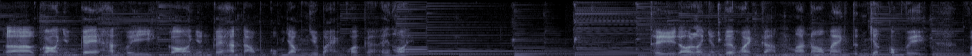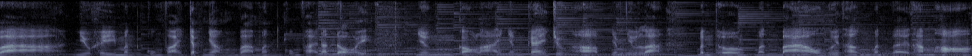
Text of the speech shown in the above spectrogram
uh, có những cái hành vi có những cái hành động cũng giống như bạn khoa kể thôi. Thì đó là những cái hoàn cảnh mà nó mang tính chất công việc và nhiều khi mình cũng phải chấp nhận và mình cũng phải đánh đổi. Nhưng còn lại những cái trường hợp giống như là bình thường mình báo người thân mình về thăm họ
